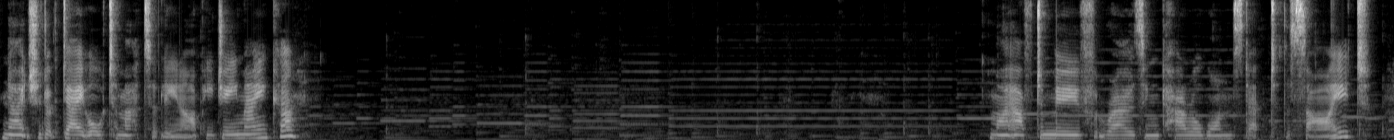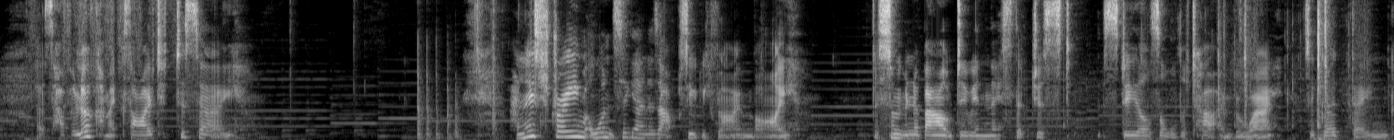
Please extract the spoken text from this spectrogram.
Now it should update automatically in RPG Maker. Might have to move Rose and Carol one step to the side. Let's have a look. I'm excited to see. And this stream, once again, is absolutely flying by. There's something about doing this that just steals all the time away. It's a good thing.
